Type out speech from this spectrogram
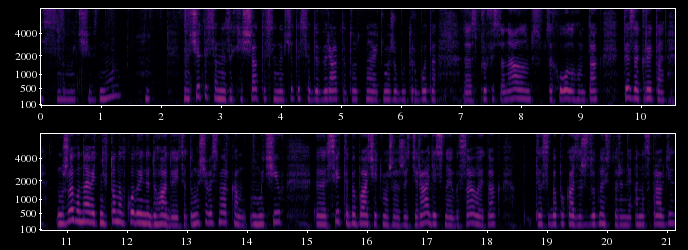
Вісім мечів. Ну, навчитися не захищатися, навчитися довіряти. Тут навіть може бути робота е, з професіоналом, з психологом. Так, ти закрита. Можливо, навіть ніхто навколо і не догадується, тому що восьмерка мечів, е, світ тебе бачить, може, життєрадісною, веселою, так? Ти себе показуєш з одної сторони, а насправді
